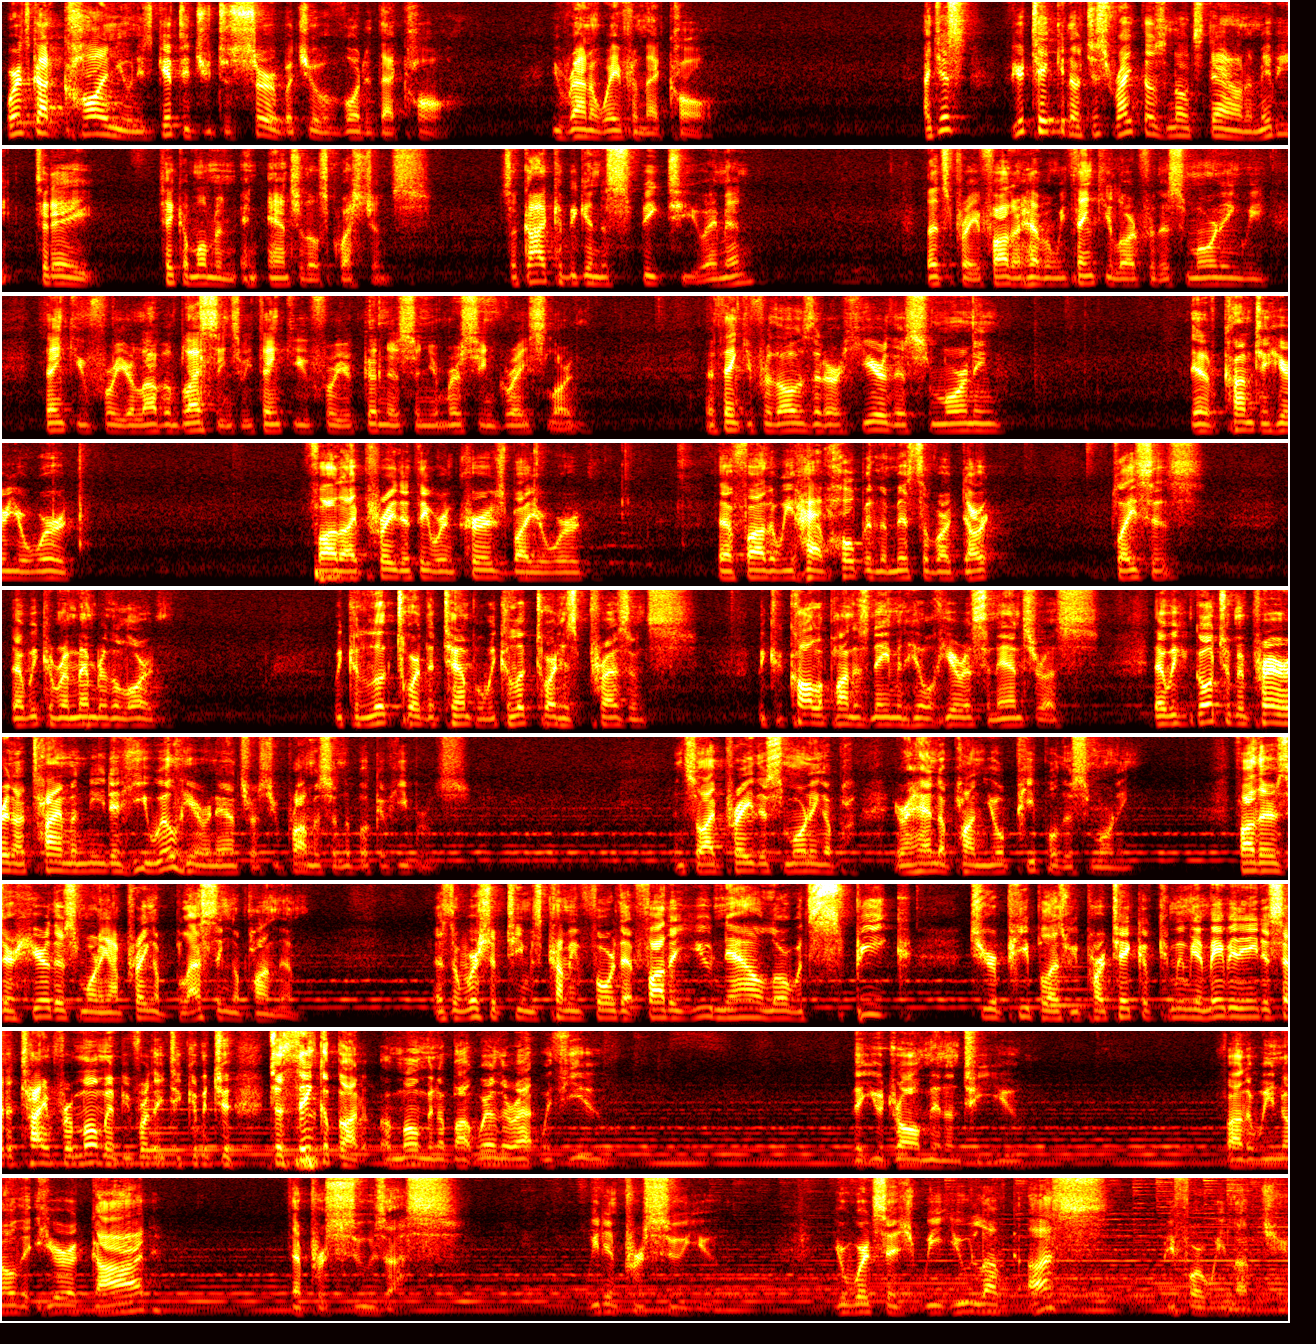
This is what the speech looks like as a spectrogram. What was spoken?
Where is God calling you and He's gifted you to serve, but you avoided that call? You ran away from that call. I just, if you're taking notes, just write those notes down and maybe today take a moment and answer those questions so God can begin to speak to you. Amen? Let's pray. Father heaven, we thank you, Lord, for this morning. We thank you for your love and blessings. We thank you for your goodness and your mercy and grace, Lord. And thank you for those that are here this morning that have come to hear your word. Father, I pray that they were encouraged by your word. That, Father, we have hope in the midst of our dark places, that we can remember the Lord. We can look toward the temple, we can look toward his presence. We could call upon his name and he'll hear us and answer us. That we can go to him in prayer in our time of need and he will hear and answer us. You promise in the book of Hebrews. And so I pray this morning, your hand upon your people this morning. Father, as they're here this morning, I'm praying a blessing upon them. As the worship team is coming forward, that Father, you now, Lord, would speak to your people as we partake of communion. Maybe they need to set a time for a moment before they take communion to, to think about a moment about where they're at with you that you draw men unto you. Father, we know that you're a God that pursues us. We didn't pursue you. Your word says we, you loved us before we loved you.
